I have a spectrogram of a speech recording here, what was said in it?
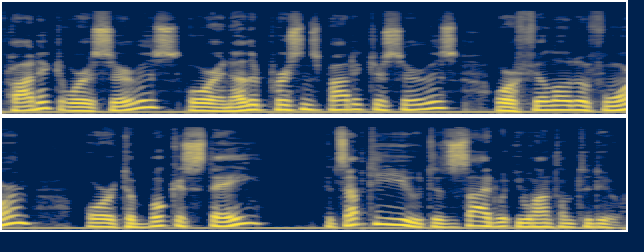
product or a service or another person's product or service or fill out a form or to book a stay? It's up to you to decide what you want them to do.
